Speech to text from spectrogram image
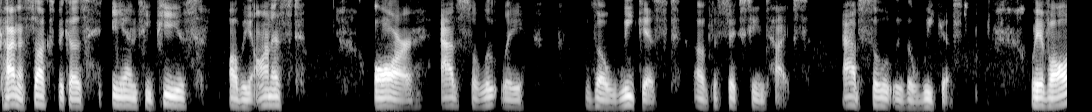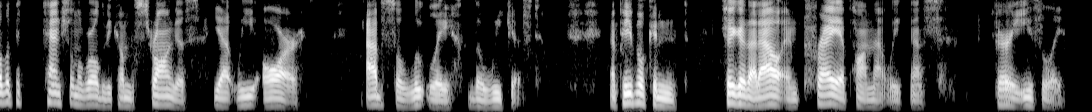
kind of sucks because ENTPs, I'll be honest, are absolutely the weakest of the 16 types. Absolutely the weakest. We have all the potential in the world to become the strongest, yet we are absolutely the weakest. And people can figure that out and prey upon that weakness very easily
